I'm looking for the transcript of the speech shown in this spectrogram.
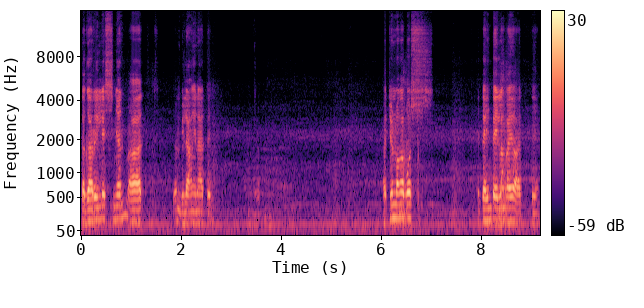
taga-release niyan at yun, bilangin natin. At yun mga boss, hintay-hintay lang kayo at yun,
